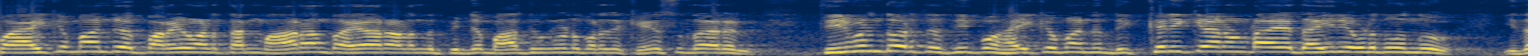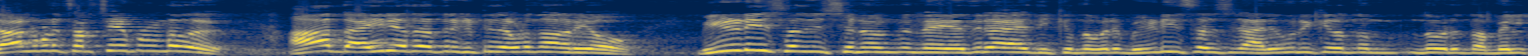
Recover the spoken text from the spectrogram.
ഹൈക്കമാൻഡ് പറയുവാണ് താൻ മാറാൻ തയ്യാറാണെന്ന് പിന്നെ മാധ്യമങ്ങളോട് പറഞ്ഞ കെ സുധാകരൻ തിരുവനന്തപുരത്ത് എത്തിയപ്പോൾ ഹൈക്കമാൻഡിനെ ധിക്കരിക്കാനുണ്ടായ ധൈര്യം എവിടെ വന്നു? ഇതാണ് ഇവിടെ ചർച്ച ചെയ്യപ്പെടേണ്ടത് ആ ധൈര്യം അദ്ദേഹത്തിന് കിട്ടിയത് എവിടെ നിന്നറിയോ ബി ഡി സതീശന് എതിരായി നിൽക്കുന്നവരും ബി ഡി സതീശനെ അനുകൂലിക്കുന്നവരും തമ്മിൽ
